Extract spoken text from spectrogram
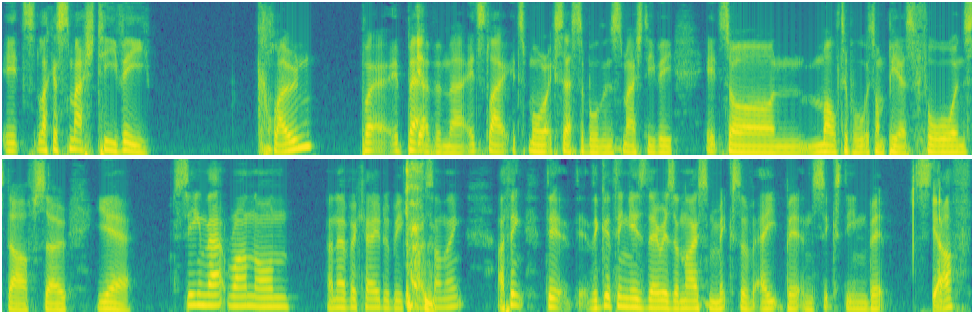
It's like a Smash TV clone, but better Yep. than that. It's like it's more accessible than Smash TV. It's on multiple. It's on PS4 and stuff. So yeah, seeing that run on an Evercade would be quite something. I think the the good thing is there is a nice mix of 8 bit and 16 stuff.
